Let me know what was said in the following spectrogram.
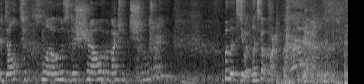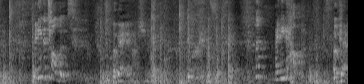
adult to close the show of a bunch of children. But let's do it. Let's go for it. Yeah. I need the tall boots. Okay. I need help. Okay.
